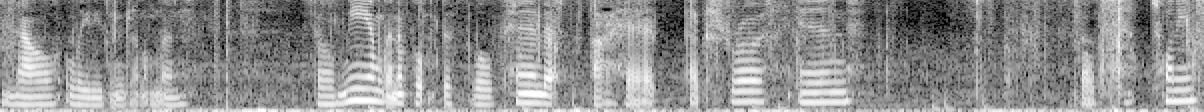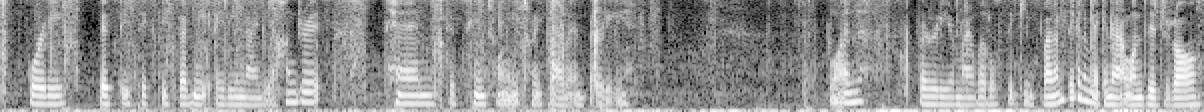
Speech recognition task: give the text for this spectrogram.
now, ladies and gentlemen. So me, I'm going to put this little 10 that I had extra in. So 20, 40, 50, 60, 70, 80, 90, 100, 10, 15, 20, 25, and 30. 130 in my little sinking fund. I'm thinking of making that one digital.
